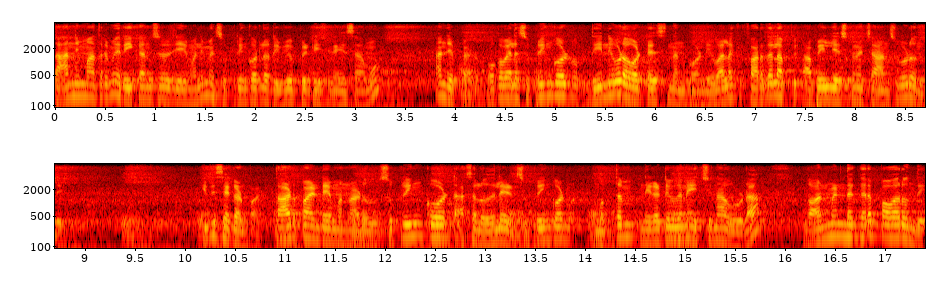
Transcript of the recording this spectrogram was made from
దాన్ని మాత్రమే రీకన్సిడర్ చేయమని మేము సుప్రీంకోర్టులో రివ్యూ పిటిషన్ వేసాము అని చెప్పాడు. ఒకవేళ సుప్రీంకోర్టు దీన్ని కూడా కొట్టేసింది అనుకోండి వాళ్ళకి ఫర్దర్ అపీల్ చేసుకునే ఛాన్స్ కూడా ఉంది. ఇది సెకండ్ పాయింట్ థర్డ్ పాయింట్ ఏమన్నాడు? సుప్రీంకోర్టు అసలు వదిలేడు. సుప్రీంకోర్టు మొత్తం నెగటివ్గానే ఇచ్చినా కూడా గవర్నమెంట్ దగ్గర పవర్ ఉంది.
